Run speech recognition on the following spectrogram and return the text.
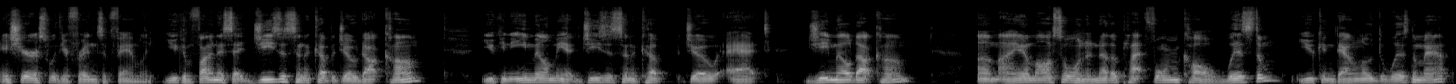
and share us with your friends and family. You can find us at jesusandacupofjoe.com. You can email me at jesusandacupjoe at gmail.com. Um, I am also on another platform called Wisdom. You can download the Wisdom app.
